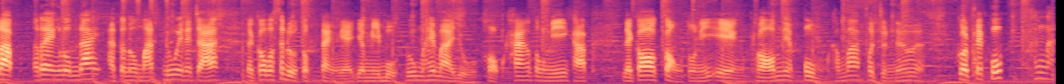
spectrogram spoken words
ปรับแรงลมได้อัตโนมัติด้วยนะจ๊ะ แล้วก็วัสดุตกแต่งเนี่ยยังมีบุกรุ่มให้มาอยู่ขอบข้างตรงนี้ครับ แล้วก็กล่องตัวนี้เองพร้อมเนี่ยปุ่มคำว่า Fortuner กดไปปุ๊บ ข้างใน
